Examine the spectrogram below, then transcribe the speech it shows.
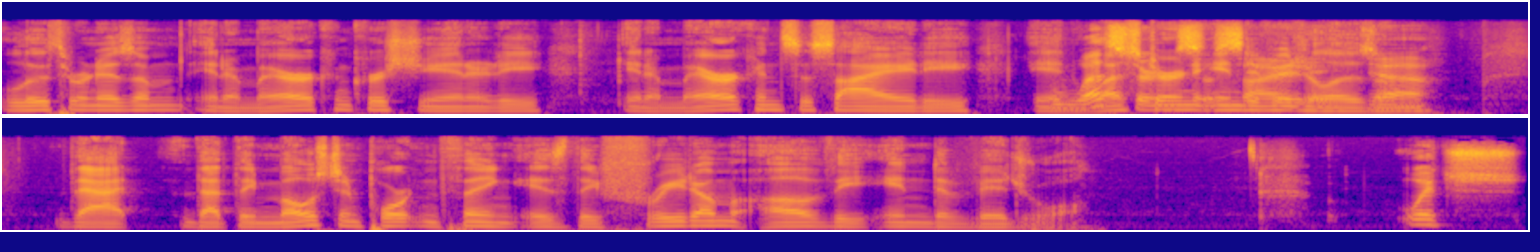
Lutheranism, in American Christianity, in American society, in Western Western, society, individualism, yeah. that that the most important thing is the freedom of the individual. Which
